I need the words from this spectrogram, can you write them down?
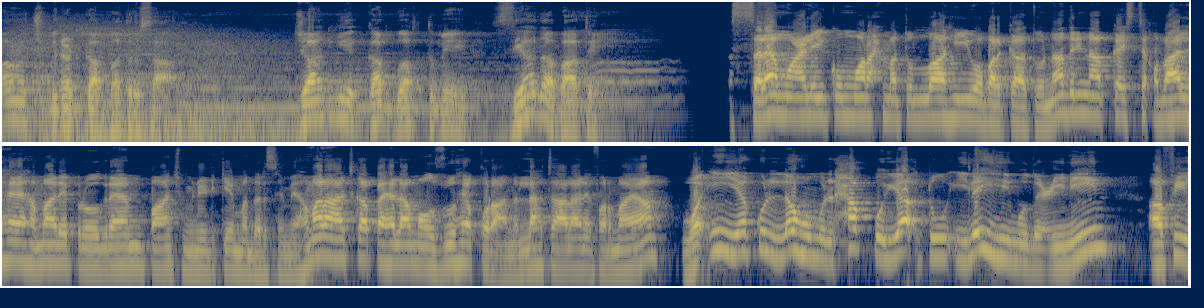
पाँच मिनट का मदरसा। जानिए कम वक्त में ज़्यादा बातें। असलकम वरहमतुल्लाहि वबरकातुहू। नादरीन, आपका इस्तकबाल है हमारे प्रोग्राम पाँच मिनट के मदरसे में। हमारा आज का पहला मौजू है कुरान। अल्लाह ताला ने फरमाया व यकुल्लहुमुलहक़ इलैहि मुदईनीन अफ़ी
